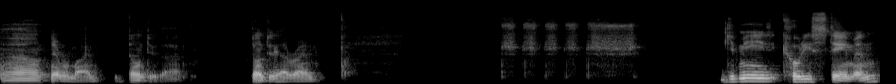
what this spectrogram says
Uh never mind. Don't do that. Don't do that, Ryan. Give me Cody Stamann.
